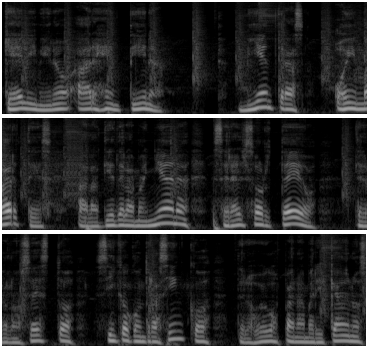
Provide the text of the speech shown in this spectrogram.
que eliminó a Argentina. Mientras hoy martes a las 10 de la mañana será el sorteo del baloncesto 5 contra 5 de los Juegos Panamericanos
